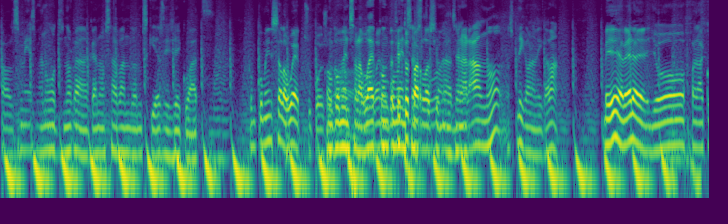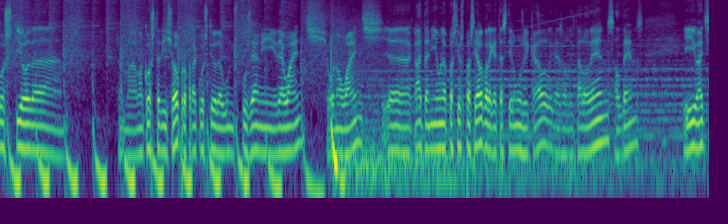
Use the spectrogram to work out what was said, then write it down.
pels més menuts, no? Que, que no saben doncs, qui és DJ Quad. Com comença la web, suposo. Com comença la web, com de fet, comences tot tu en general, no? Explica una mica, va. Bé, a veure, jo farà qüestió de... M'acosta dir això, però farà qüestió d'uns, posem-hi 10 anys o 9 anys. Eh, clar, tenia una passió especial per aquest estil musical, que és l'Italo Dance, el Dance, i vaig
